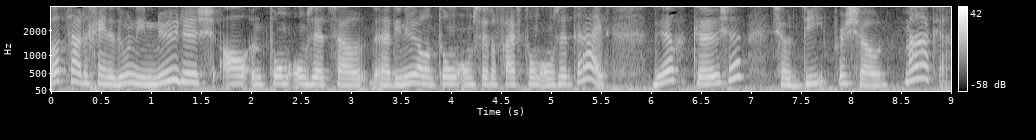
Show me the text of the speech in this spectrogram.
Wat zou degene doen die nu dus al een ton omzet zou, die nu al een ton omzet of vijf ton omzet draait? Welke keuze zou die persoon maken?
